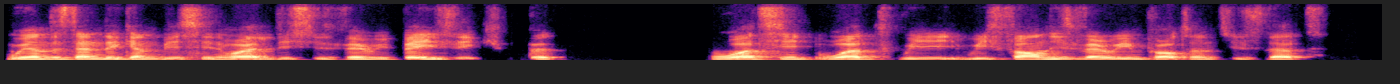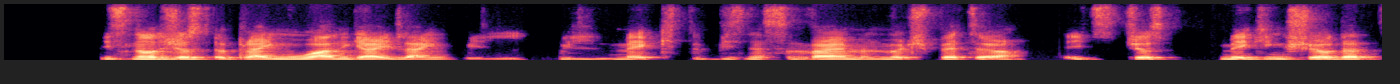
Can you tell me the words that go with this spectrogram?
we understand they can be seen, well, this is very basic, but what's in, what we, we found is very important is that it's not just applying one guideline will, will make the business environment much better. It's just making sure that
